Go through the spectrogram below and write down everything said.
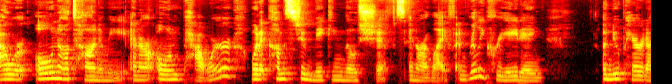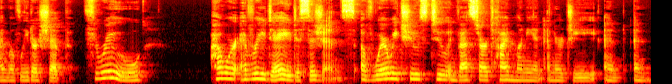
our own autonomy and our own power when it comes to making those shifts in our life and really creating a new paradigm of leadership through our everyday decisions of where we choose to invest our time, money, and energy and, and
